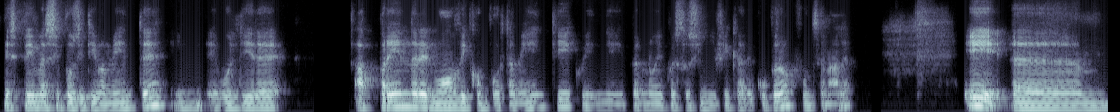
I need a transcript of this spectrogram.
esprimersi positivamente in, e vuol dire apprendere nuovi comportamenti, quindi per noi questo significa recupero funzionale. E ehm,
